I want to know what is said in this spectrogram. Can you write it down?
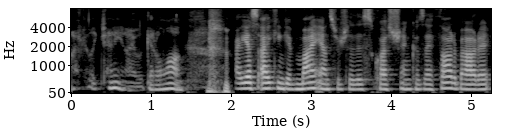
I feel like Jenny and I would get along. I guess I can give my answer to this question because I thought about it.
